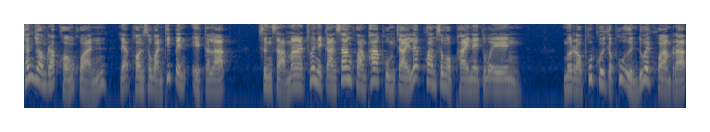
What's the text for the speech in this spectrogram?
ฉันยอมรับของขวัญ และพรสวรรค์ที่เป็นเอกลักษณ์ ซึ่งสามารถช่วยในการสร้างความภาคภูมิใจและความสงบภายในตัวเอง เมื่อเราพูดคุยกับผู้อื่นด้วยความรัก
